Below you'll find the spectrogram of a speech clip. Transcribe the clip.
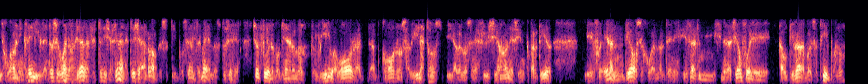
Y jugaban increíble. Entonces, bueno, eran las estrellas, eran estrellas de rock esos tipos, eran tremendos. Entonces, yo tuve la oportunidad de verlos en vivo, a Borg, a, Conos, a Vilas, todos, ir a verlos en exhibiciones y en partidos eran dioses jugando al tenis. Y esa generación fue cautivada por esos tipos, ¿no?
